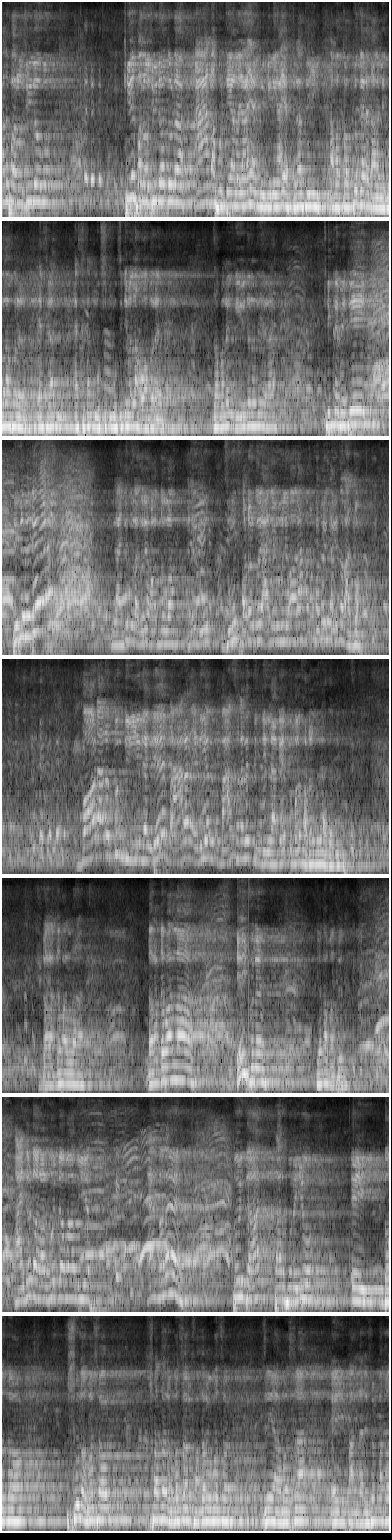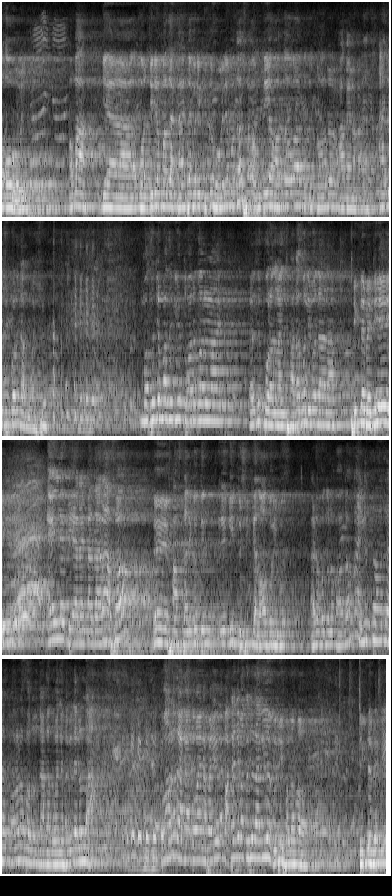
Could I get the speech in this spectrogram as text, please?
আর fur অসুবিধা হব কি ফার অসুবিধা তোরা আদা ফুটে আলো আই আনবে কিনি আই এস্টেরাস দিই আবার তত্ত্ব করে দালালে গোলা পরে এস্টেরাস এস্টেরাস মুসিদি বেলা হওয়া পরে যাবানে গিয়ে দেন ঠিক না বেটি ঠিক না বেটি আইলে গোলা করে হাত দেওয়া এটা জুন ফটর করে আজ বলে হরা ফটর তো লাগবো বড় আর তুমি দিল্লি যাইতে আর এরিয়ার মাছ চালালে তিন দিন লাগে, তোমার ফটর করে আজ দিন। দাঁড়াতে পারলা দাঁড়াতে পারলা। এই শুনে, কেন আমাদের? আইজো ডলার হইতে আমার দিয়ে। এক মানে তুই যাক তারপরে ইও এই গত ষোলো বছর, সতেরো বছর, পনেরো বছর যে অবস্থা এই বাংলাদেশের মাঝে ওই। আমা মসজিদের মাঝে কাঁচা করে কিছু হইলে মতো সভাপতি হয়তো তোমার আগামী আজ করে জানো আসছো। মসজিদের মাঝে গিয়ে তোমার ঘরে নাই কোরআন নাই, সাদা চলিব না। ঠিক না বেটি এই যে বিয়ারাই না, যারা আছো, এই পাঁচ তারিখের দিন কিন্তু শিক্ষা দেওয়া করিব। এটা কত না এই তো তোমার ভালো জায়গা না ভাবি না তোমার জায়গা দেওয়া না পাই বাতাসে বাতাসে লাগিয়ে ঘুরি হলো ঠিক না বেটি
